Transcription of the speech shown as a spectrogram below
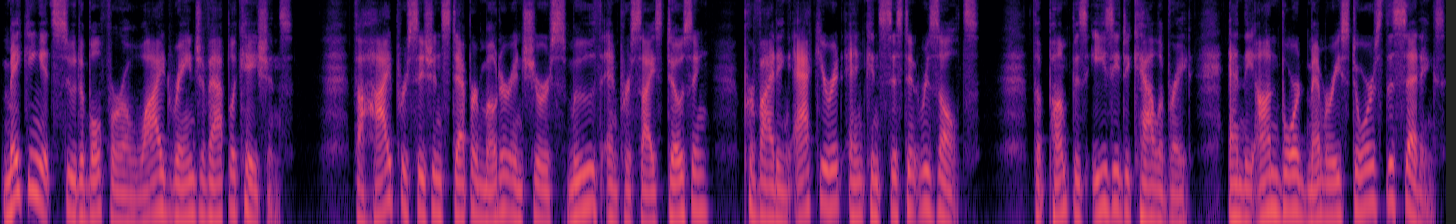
making it suitable for a wide range of applications. The high precision stepper motor ensures smooth and precise dosing, providing accurate and consistent results. The pump is easy to calibrate, and the onboard memory stores the settings,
